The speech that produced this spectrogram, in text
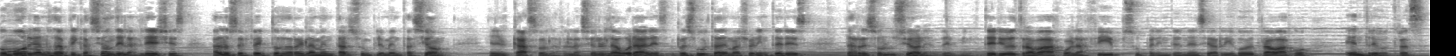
como órganos de aplicación de las leyes a los efectos de reglamentar su implementación. En el caso de las relaciones laborales, resulta de mayor interés las resoluciones del Ministerio de Trabajo, la FIP, Superintendencia de Riesgo de Trabajo, entre otras.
